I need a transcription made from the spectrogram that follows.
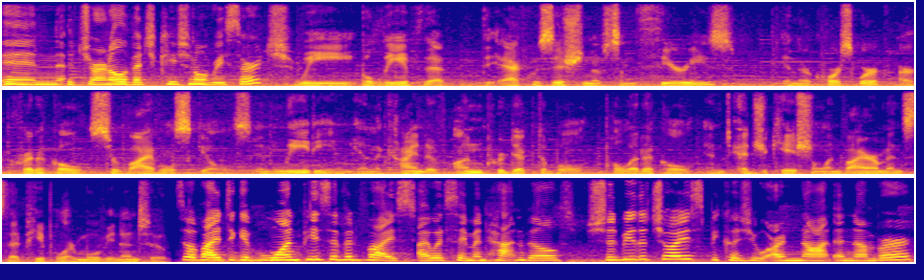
in the Journal of Educational Research. We believe that the acquisition of some theories in their coursework are critical survival skills in leading in the kind of unpredictable political and educational environments that people are moving into. So if I had to give one piece of advice, I would say Manhattanville should be the choice because you are not a number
